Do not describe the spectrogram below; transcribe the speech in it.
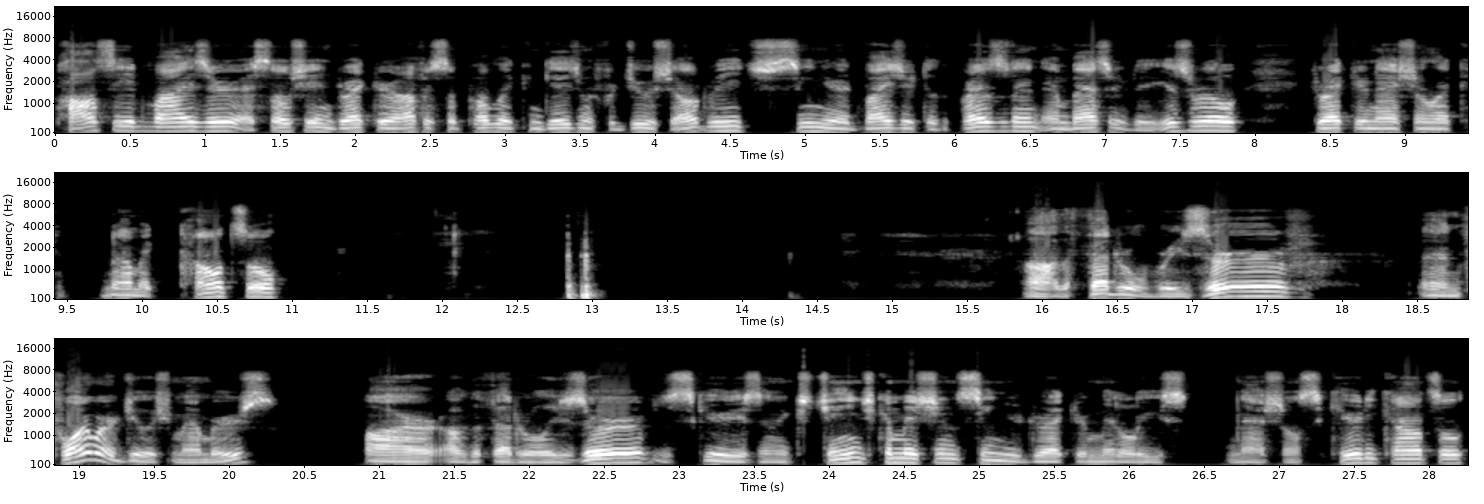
Policy Advisor, Associate Director, Office of Public Engagement for Jewish Outreach, Senior Advisor to the President, Ambassador to Israel, Director, National Economic Council. Uh, the Federal Reserve and former Jewish members are of the Federal Reserve, the Securities and Exchange Commission, Senior Director, Middle East National Security Council,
